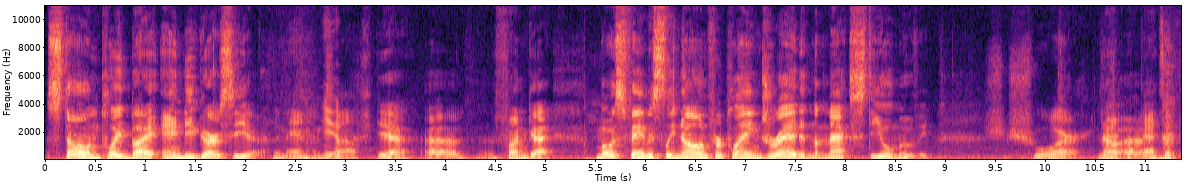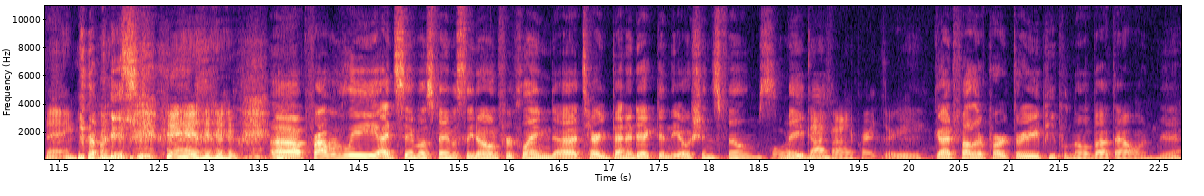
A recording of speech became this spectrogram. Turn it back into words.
Stone, played by Andy Garcia, The man himself. yeah, uh, fun guy, most famously known for playing Dredd in the Max Steel movie. Sure. No, That- uh, that's a thing. No, Uh, probably, I'd say most famously known for playing uh, Terry Benedict in the Ocean's films, or maybe. Godfather Part 3. Godfather Part Three. People know about that one. Yeah. Yeah.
